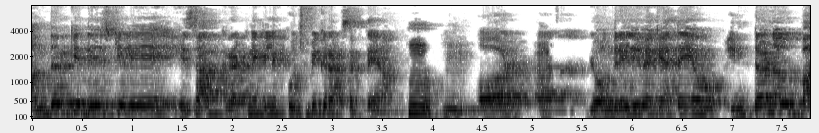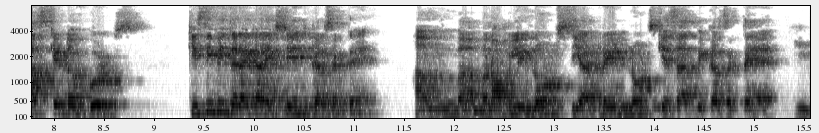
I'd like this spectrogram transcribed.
अंदर के देश के लिए हिसाब रखने के लिए कुछ भी रख सकते हैं हम। हम्म। और जो अंग्रेज़ी में कहते हैं वो इंटरनल बास्केट ऑफ़ गुड्स किसी भी तरह का एक्सचेंज कर सकते हैं। हम मोनोपोली नोट्स या ट्रेड नोट्स के साथ भी कर सकते हैं। हम्म।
